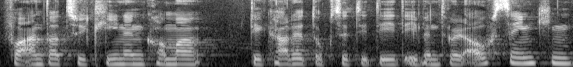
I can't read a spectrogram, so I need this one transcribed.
Vor Anthrazyklinen kann man die Kardiotoxizität eventuell auch senken.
